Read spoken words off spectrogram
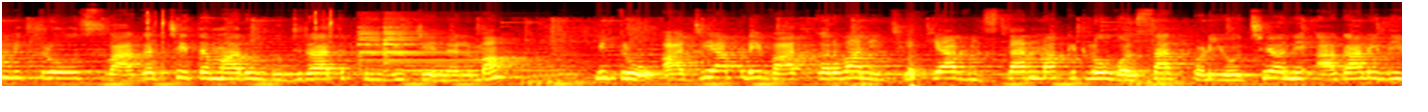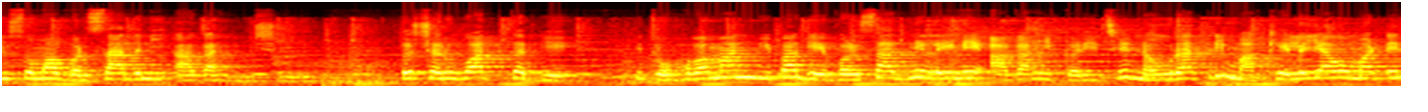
મિત્રો, સ્વાગત છે તમારું ગુજરાત ટીવી ચેનલમાં. મિત્રો, આજે આપણે વાત કરવાની છે કે આ વિસ્તારમાં કેટલો વરસાદ પડ્યો છે અને આગામી દિવસોમાં વરસાદની આગાહી વિશેની તો શરૂઆત કરીએ. મિત્રો, હવામાન વિભાગે વરસાદને લઈને આગાહી કરી છે. નવરાત્રિમાં ખેલૈયાઓ માટે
